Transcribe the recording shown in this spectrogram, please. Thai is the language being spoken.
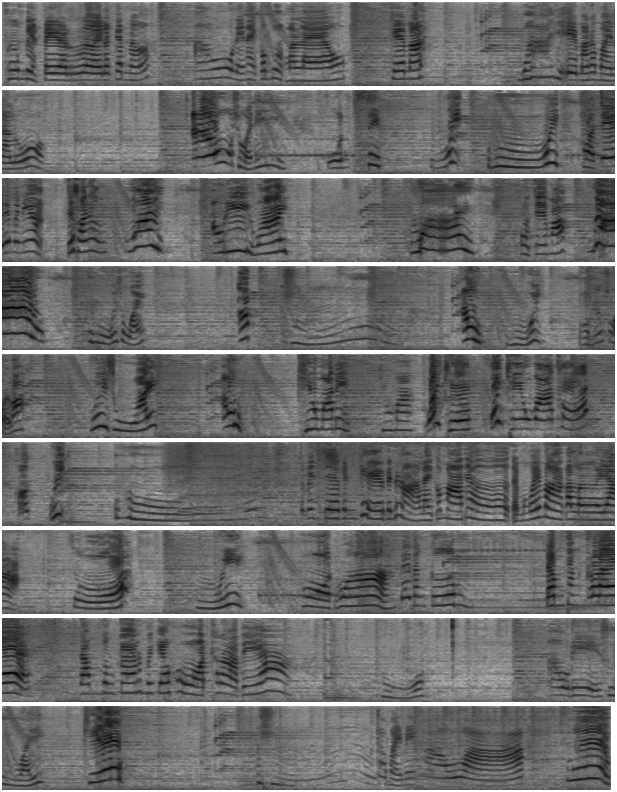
เพิ่ม bet ไปเลยแล้วกันเนอะเอาไหนๆก็บวกมาแล้วเคมะว้ายเอมาทำไมล่ะลูกเอาสวยดิคูณสิบอุ้ยอุ้ยขอเจได้ไหมเนี่ยเจซอยหนึ่งว้ายเอาดิวายวายขอเจมะว้าว โอ้โหสวยอัพหืมเอ้าโอ้ยต่อเนื่องสวยว่ะเฮ้ยสวย เอ้า คิวมาดิ คิวมาไว้เคไว้คิวมาแทนขออุ้ยโอ้โหจะเป็นเจเป็นเคเป็นหาอะไรก็มาเถอะแต่มึงไม่มากันเลยอะสัวหุยโหดว่ะได้ตังกึม ดำตังแกลดำตังแกทำไมแกโหดขนาดนี้โห เอาดิสวย คิวทำไมไม่เข้าวะว้าว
